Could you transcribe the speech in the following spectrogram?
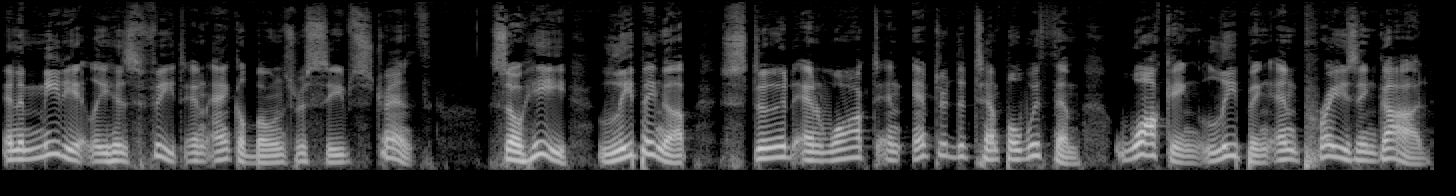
and immediately his feet and ankle bones received strength. So he, leaping up, stood and walked and entered the temple with them, walking, leaping, and praising God.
